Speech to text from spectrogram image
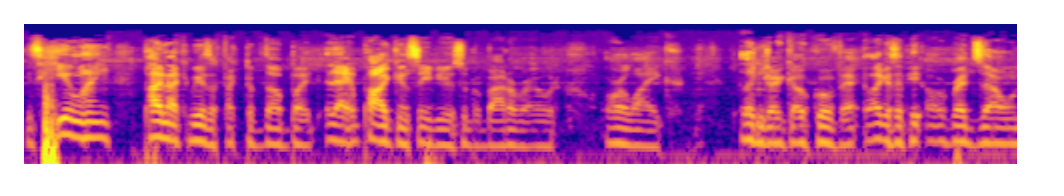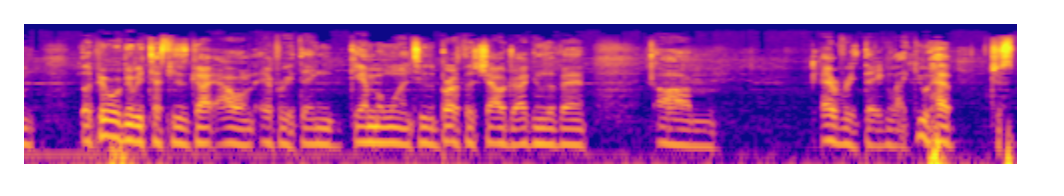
his healing. Probably not gonna be as effective though, but that probably can save you a Super Battle Road or like Legendary Goku event. Like I said, Red Zone. But people are gonna be testing this guy out on everything. Gamma One, Two, the Birth of Shadow Dragons event. Um, everything. Like you have just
